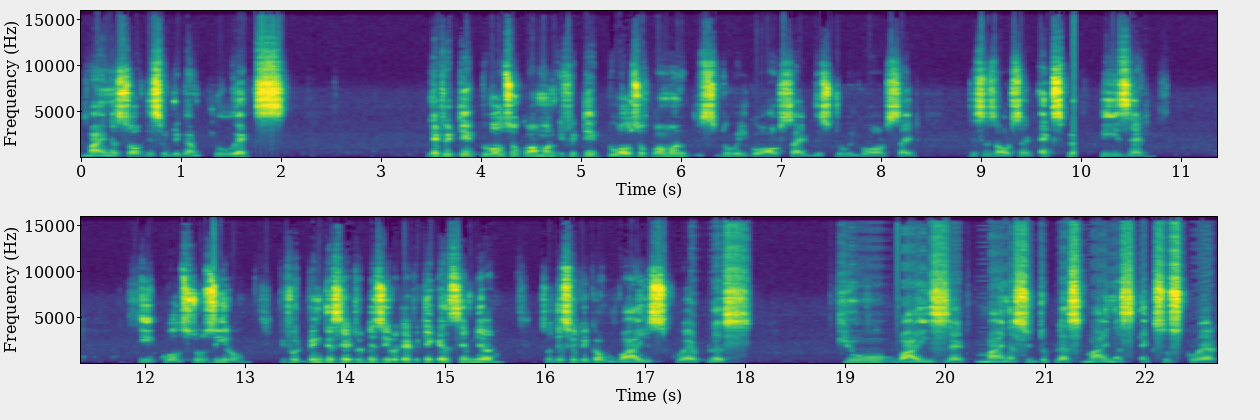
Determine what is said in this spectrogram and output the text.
Minus of this will become 2x let me take 2 also common. If we take 2 also common this 2 will go outside this 2 will go outside. This is outside x plus pz equals to 0 if we bring this here it will be 0 that we take LCM here. So this will become y square plus qyz minus into plus minus x square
